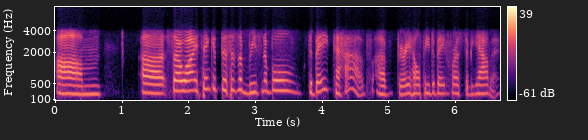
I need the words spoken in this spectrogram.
Um, uh, so I think this is a reasonable debate to have, a very healthy debate for us to be having.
